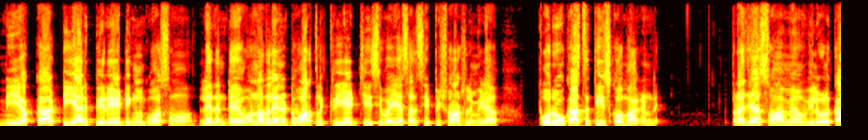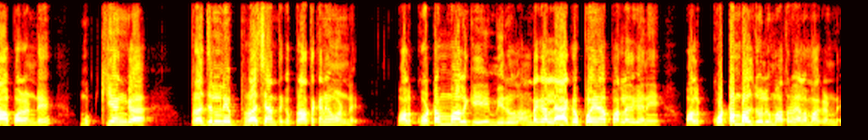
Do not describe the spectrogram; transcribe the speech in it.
మీ యొక్క టీఆర్పీ రేటింగ్ల కోసం లేదంటే ఉన్నది లేనట్టు వార్తలు క్రియేట్ చేసి వైఎస్ఆర్సీపీ సోషల్ మీడియా పొరుగు కాస్త తీసుకోమాకండి. ప్రజాస్వామ్యం విలువలు కాపాడండి. ముఖ్యంగా ప్రజల్ని ప్రశాంతంగా బ్రతకనివ్వండి. వాళ్ళ కుటుంబాలకి మీరు అండగా లేకపోయినా పర్లేదు కానీ వాళ్ళ కుటుంబాల జోలికి మాత్రం వెళ్ళమాకండి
